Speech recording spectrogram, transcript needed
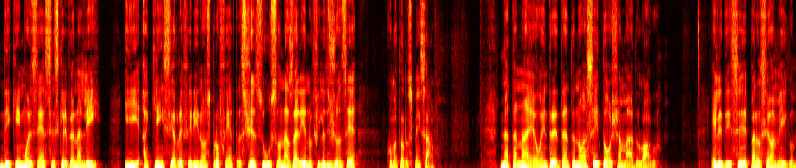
de quem Moisés escreveu na lei e a quem se referiram os profetas, Jesus, o Nazareno, filho de José, como todos pensavam. Natanael, entretanto, não aceitou o chamado logo. Ele disse para o seu amigo:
